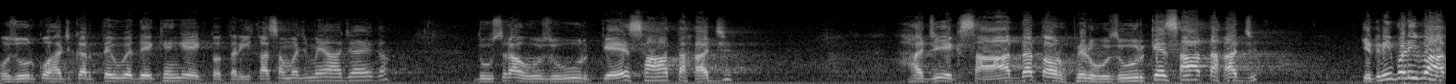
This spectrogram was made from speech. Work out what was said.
حضور کو حج کرتے ہوئے دیکھیں گے، ایک تو طریقہ سمجھ میں آ جائے گا۔ دوسرا، حضور کے ساتھ حج حج ایک سعادت اور پھر حضور کے ساتھ حج۔ کتنی بڑی بات۔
